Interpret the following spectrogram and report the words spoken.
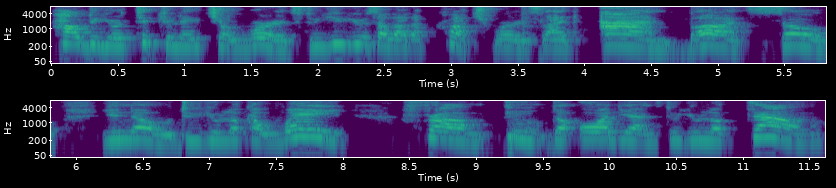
How do you articulate your words? Do you use a lot of crutch words like and, but, so, you know? Do you look away from the audience? Do you look down?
